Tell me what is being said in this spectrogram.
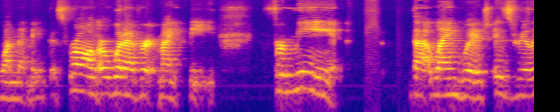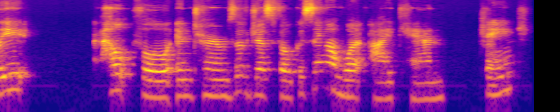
one that made this wrong or whatever it might be. For me, that language is really helpful in terms of just focusing on what I can change.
